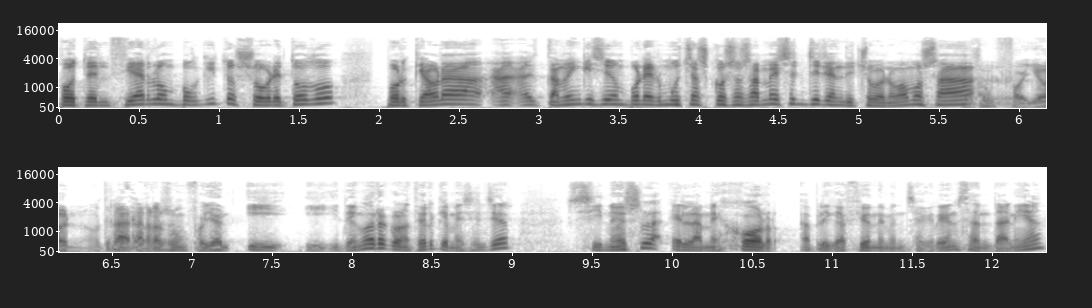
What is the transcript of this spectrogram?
potenciarlo un poquito, sobre todo porque ahora también quisieron poner muchas cosas a Messenger y han dicho, bueno, vamos a... Es un follón, claro. es un follón. Y, y, tengo que reconocer que Messenger, si no es la, la mejor aplicación de mensajería instantánea,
